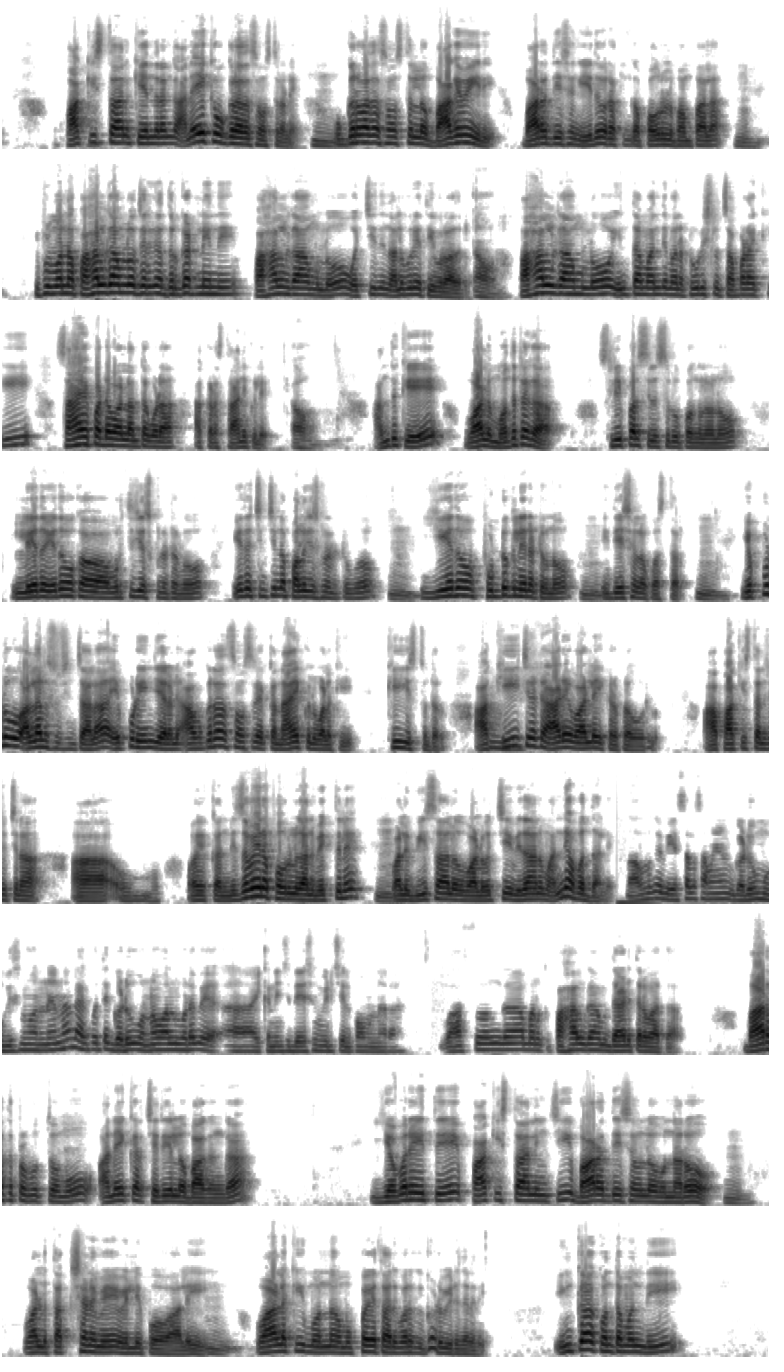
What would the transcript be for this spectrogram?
పాకిస్తాన్ కేంద్రంగా అనేక ఉగ్రవాద సంస్థలు ఉన్నాయి ఉగ్రవాద సంస్థల్లో భాగమే ఇది. భారతదేశం ఏదో రకంగా పౌరులు పంపాలా? ఇప్పుడు మొన్న పహల్గామ్లో జరిగిన దుర్ఘటన ఏంది? పహల్గామ్లో వచ్చింది నలుగురే తీవ్రవాదులు. అవును. పహల్గామ్లో ఇంతమంది మన టూరిస్టులు చంపడానికి సహాయపడ్డ వాళ్ళంతా కూడా అక్కడ స్థానికులే. అవును. అందుకే వాళ్ళు మొదటగా స్లీపర్ సెల్స్ రూపంలోనో లేదో ఏదో ఒక వృత్తి చేసుకున్నట్టునో ఏదో చిన్న చిన్న పనులు చేసుకున్నట్టునో ఏదో ఫుడ్కు లేనట్టునో ఈ దేశంలోకి వస్తారు. ఎప్పుడు అల్లలు సృష్టించాలా? ఎప్పుడు ఏం చేయాలని ఆ ఉగ్రవాద సంస్థల యొక్క నాయకులు వాళ్ళకి కీ ఇస్తుంటారు. ఆ కీ. ఇచ్చినట్టు ఆడే వాళ్ళే ఇక్కడ పౌరులు ఆ పాకిస్తాన్ నుంచి వచ్చిన యొక్క నిజమైన పౌరులు కాని వ్యక్తులే వాళ్ళ వీసాలు వాళ్ళు వచ్చే విధానం అన్ని అబద్ధాలే. నార్మల్గా వేసాల సమయం గడువు ముగిసిన వాళ్ళైనా లేకపోతే గడువు ఉన్న వాళ్ళని కూడా ఇక్కడ నుంచి దేశం విడిచి వెళ్ళిపోమన్నారా? వాస్తవంగా మనకు పహల్గామ్ దాడి తర్వాత భారత ప్రభుత్వము అనేక చర్యల్లో భాగంగా ఎవరైతే పాకిస్తాన్ నుంచి భారతదేశంలో ఉన్నారో వాళ్ళు తక్షణమే వెళ్ళిపోవాలి. వాళ్ళకి మొన్న ముప్పై తారీఖు వరకు గడువు ఇవ్వడం జరిగింది ఇంకా కొంతమంది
